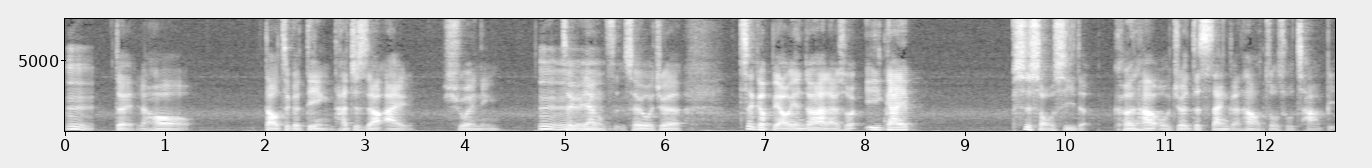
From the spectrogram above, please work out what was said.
嗯，对，然后到这个电影他就是要爱徐玮甯，嗯，这个样子，所以我觉得这个表演对他来说应该是熟悉的，可是他我觉得这三个他有做出差别，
